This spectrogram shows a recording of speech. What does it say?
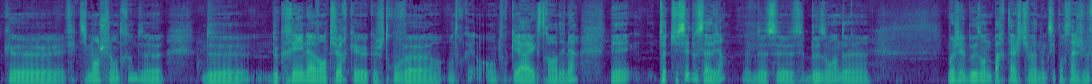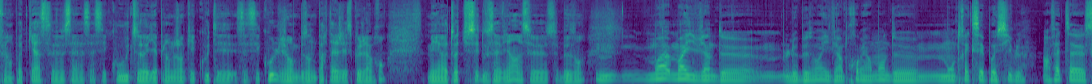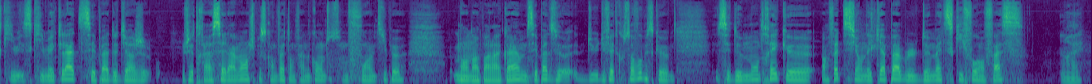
que effectivement je suis en train de, de, de créer une aventure que, que je trouve en, tout cas, en tout cas extraordinaire. Mais toi, tu sais d'où ça vient, de ce, ce besoin de... Moi, j'ai le besoin de partage, tu vois, donc c'est pour ça que je fais un podcast, euh, ça, ça s'écoute, euh, il y a plein de gens qui écoutent et c'est cool, j'ai besoin de partager ce que j'apprends. Mais euh, toi, tu sais d'où ça vient, ce, ce besoin? Moi, moi, il vient de le besoin. Il vient premièrement de montrer que c'est possible. En fait, euh, ce qui, ce qui m'éclate, c'est pas de dire je, je vais traverser la Manche parce qu'en fait, en fin de compte, on s'en fout un petit peu. Mais on en parlera quand même. C'est pas de- du, du fait qu'on s'en fout parce que c'est de montrer que, en fait, si on est capable de mettre ce qu'il faut en face, Ouais.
